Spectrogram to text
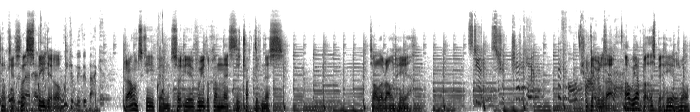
It Okay, so let's speed heavy. it up. We can move it back." Groundskeeping. So yeah, if we look on this, the attractiveness, it's all around here. Students should check in before So trying get rid of that. Oh, we have got this bit here as well.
